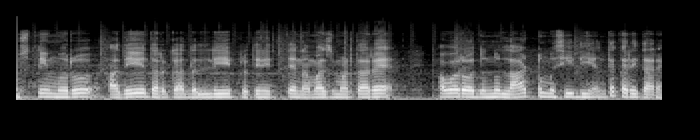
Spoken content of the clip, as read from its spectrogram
ಮುಸ್ಲಿಮರು ಅದೇ ದರ್ಗಾದಲ್ಲಿ ಪ್ರತಿನಿತ್ಯ ನಮಾಜ್ ಮಾಡ್ತಾರೆ. ಅವರು ಅದನ್ನು ಲಾಟ್ ಮಸೀದಿ ಅಂತ ಕರೀತಾರೆ.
